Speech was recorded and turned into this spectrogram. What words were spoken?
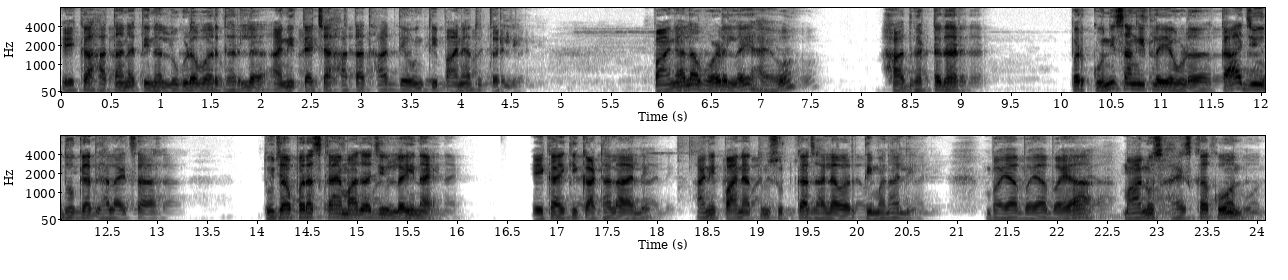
एका हातानं तिनं लुगडं वर धरलं आणि त्याच्या हातात हात देऊन ती पाण्यात उतरली. पाण्याला वड लय हाय हो. हात घट्ट धर. पर कुणी सांगितलं एवढं? का जीव धोक्यात घालायचा? तुझ्या परस काय माझा जीव लई नाही एकाएकी काठाला आले आणि पाण्यातून सुटका झाल्यावर ती म्हणाली बया बया बया माणूस आहेस का कोण?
